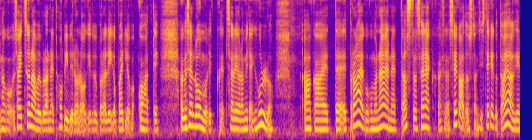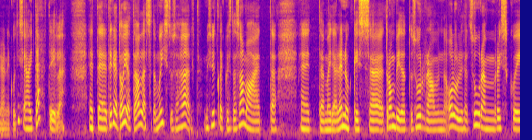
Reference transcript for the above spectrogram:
nagu, said sõna võib-olla need hobiviroloogid võib-olla liiga palju kohati. aga see on loomulik, et seal ei ole midagi hullu. Aga et, et praegu, kui ma näen, et AstraZenecaga seda segadust on, siis tegelikult ajakirjanikud ise, aitäh teile. et te tegelikult hoiate alles seda mõistuse häält, mis ütlebki sedasama, et, et ma ei tea, lennukis trombi tõttu surra on oluliselt suurem risk kui,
